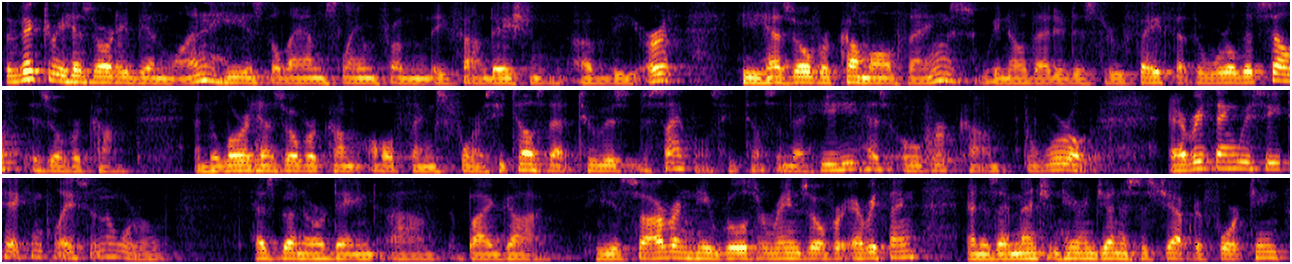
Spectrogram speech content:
The victory has already been won. He is the Lamb slain from the foundation of the earth. He has overcome all things. We know that it is through faith that the world itself is overcome. And the Lord has overcome all things for us. He tells that to his disciples. He tells them that he has overcome the world. Everything we see taking place in the world has been ordained um, by God. He is sovereign, he rules and reigns over everything. And as I mentioned here in Genesis chapter 14,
